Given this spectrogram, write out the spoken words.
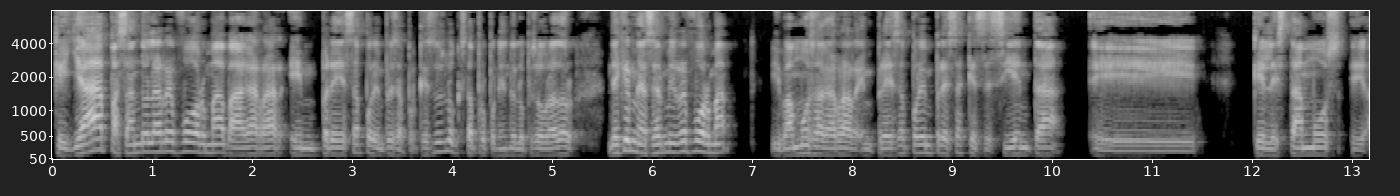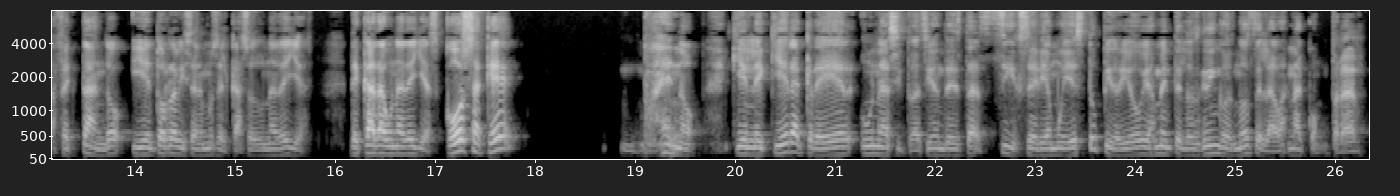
que ya pasando la reforma va a agarrar empresa por empresa, porque eso es lo que está proponiendo López Obrador. Déjenme hacer mi reforma y vamos a agarrar empresa por empresa que se sienta eh, que le estamos eh, afectando y entonces revisaremos el caso de una de ellas de cada una de ellas, cosa que, bueno, quien le quiera creer una situación de estas, sí sería muy estúpido y obviamente los gringos no se la van a comprar.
